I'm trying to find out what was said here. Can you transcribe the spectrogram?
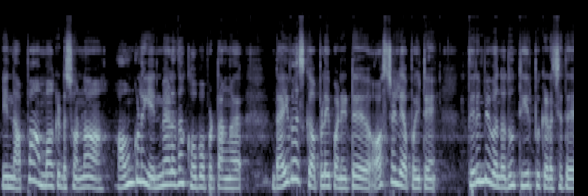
என் அப்பா அம்மா கிட்ட சொன்னால் அவங்களும் என் மேலே தான் கோபப்பட்டாங்க. டைவர்ஸ்க்கு அப்ளை பண்ணிவிட்டு ஆஸ்திரேலியா போயிட்டேன். திரும்பி வந்ததும் தீர்ப்பு கிடச்சிது.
